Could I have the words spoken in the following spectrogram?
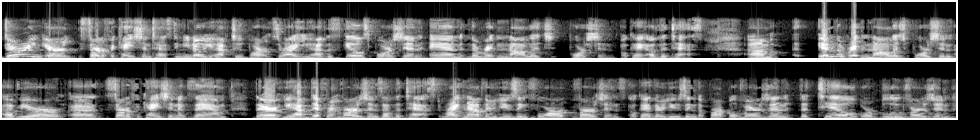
during your certification testing, you know you have two parts, right? You have the skills portion and the written knowledge portion, okay, of the test. Um, in the written knowledge portion of your uh, certification exam, there you have different versions of the test. Right now they're using four versions. Okay, they're using the purple version, the teal or blue version,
